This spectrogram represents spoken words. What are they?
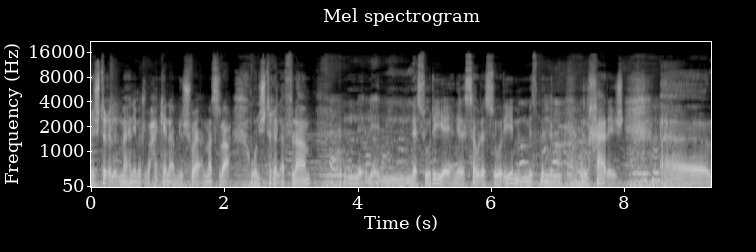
نشتغل المهنه مثل ما حكينا قبل شوي على المسرح ونشتغل أفلام لسوريا يعني للثورة السوريه من من الخارج. آه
